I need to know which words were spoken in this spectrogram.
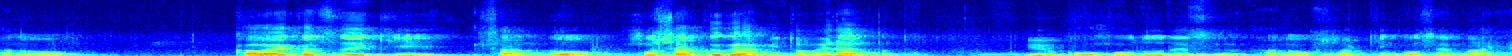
あの河合克行さんの保釈が認められたというこう報道です。あの保釈金5000万円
